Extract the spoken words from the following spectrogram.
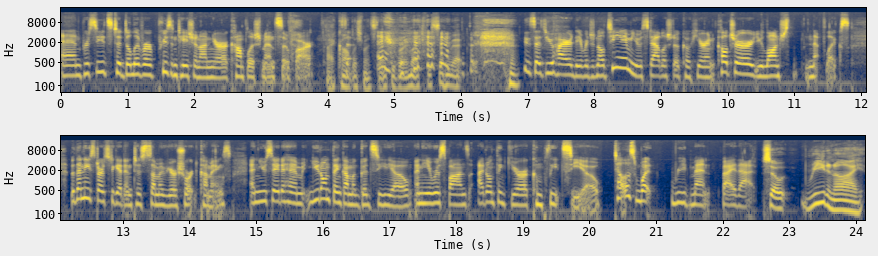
and proceeds to deliver a presentation on your accomplishments so far. My accomplishments. So, Thank you very much for saying that. he says you hired the original team, you established a coherent culture, you launched Netflix. But then he starts to get into some of your shortcomings. And you say to him, You don't think I'm a good CEO? And he responds, I don't think you're a complete CEO. Tell us what Reed meant by that. So, Reed and I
